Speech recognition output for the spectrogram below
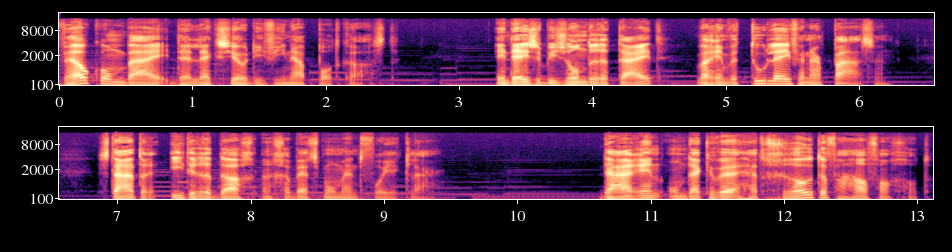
Welkom bij de Lectio Divina podcast. In deze bijzondere tijd, waarin we toeleven naar Pasen, staat er iedere dag een gebedsmoment voor je klaar. Daarin ontdekken we het grote verhaal van God.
